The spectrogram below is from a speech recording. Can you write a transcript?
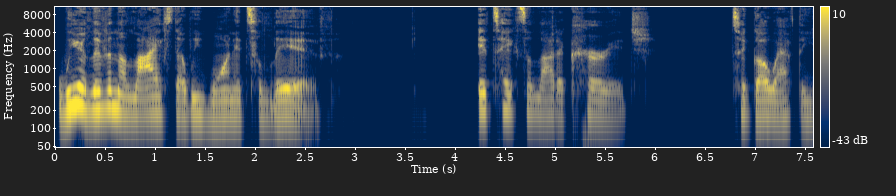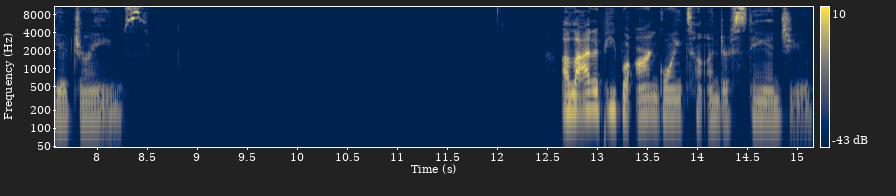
we are living the lives that we wanted to live. It takes a lot of courage to go after your dreams. A lot of people aren't going to understand you.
